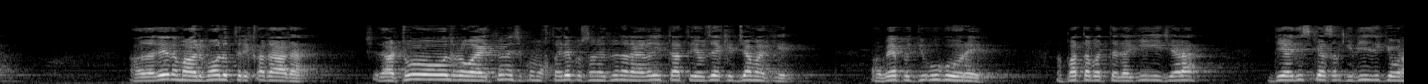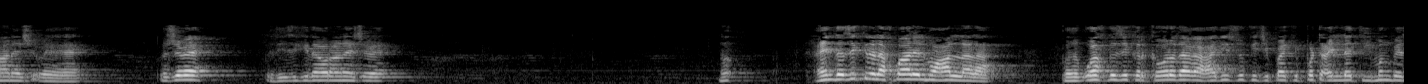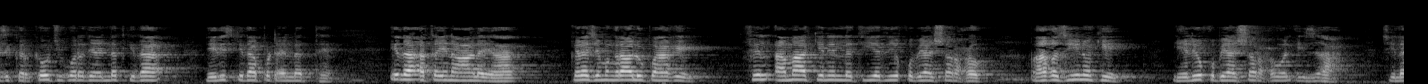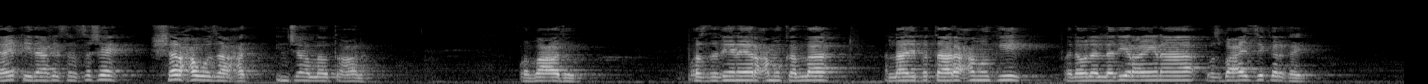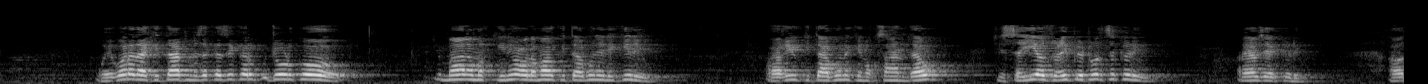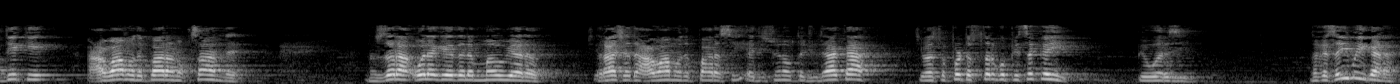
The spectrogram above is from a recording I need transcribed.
او د دې د معلومولو طریقه دا ده چې دا ټول روایتونه چې په مختلفو سندونو راغلي تاسو یو ځای کې جمع کړئ او به په کې وګورئ نو پته به تلګي چې را دې حدیث کې اصل کې دې ځکه ورانه شوی په شوی په دې ځکه دا ورانه شوی عند ذکر الاخبار المعلله په وخت ذکر کول دا حدیثو کې چې پاکي پټ علت یې موږ به ذکر کوو چې ګوره د علت کې دا د حدیث کې دا پټ علت ده اذا اتینا علیها کله چې موږ رالو پاګه فل اماکن التي يليق بها الشرح هغه زینو کې يليق بها الشرح والايضاح چې لایق داغه سره څه شرح او وضاحت ان شاء الله تعالی وبعد پس د دین يرحمک الله الله دې پتا رحم وکي فلولا الذي راينا اوس باید ذکر کوي وای ګوره دا کتاب مې ذکر ذکر جوړ کو چې ما نه مخکینی علما کتابونه لیکلي هغه کتابونه کې نقصان داو چې صحیح او ضعیف په ټول څه کړی راځي کړی او دې کې عوامو د پاره نقصان ده نو زرا اولګېدل ما ویل چې راشه د عوامو د پارسي حدیثونه او ته جدا کا چې واسو پټ سترګو پیڅه کوي په ورزي نو که صحیح وي کنه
